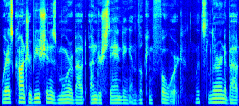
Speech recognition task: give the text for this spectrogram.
Whereas contribution is more about understanding and looking forward. Let's learn about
